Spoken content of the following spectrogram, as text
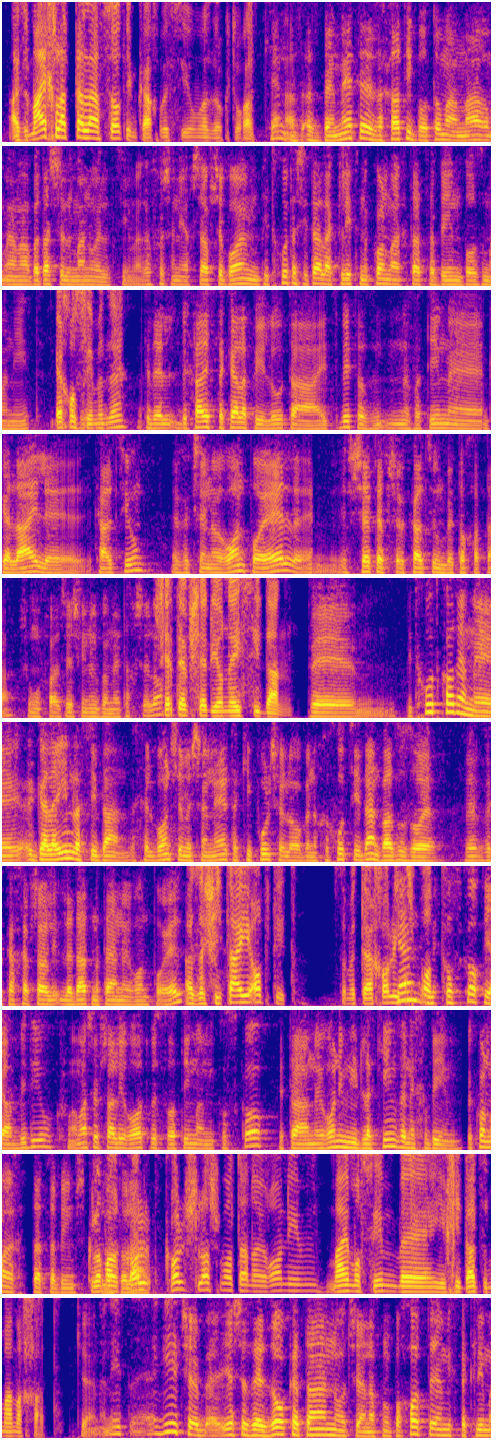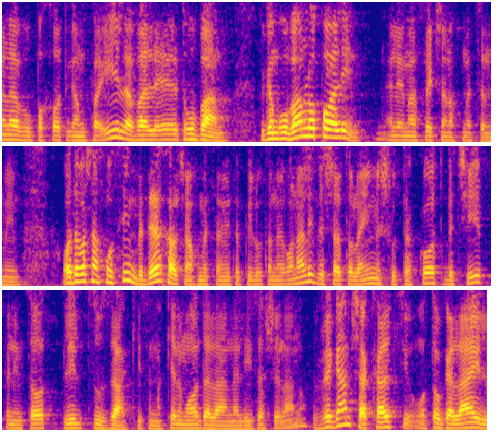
אז מה החלטת לעשות אם כך בסיום הדוקטורט? כן, אז, אז באמת אה, זכרתי באותו מאמר מהמעבדה של מנואל צימר, איפה שאני עכשיו, שבו הם פיתחו את השיטה להקליט מכל מערכת העצבים בו זמנית. איך עושים את זה? כדי בכלל להסתכל על הפעילות העצבית, אז מבטאים אה, גלאי לקלציום, וכשנוירון פועל, יש שטף של קלציום בתוך התא, שהוא מופעל שיש שינוי במתח שלו. שטף של יוני סידן. ופיתחו עוד קודם אה, גלאים לסידן, חלבון שמשנה את הקיפול שלו בנוכחות סידן ואז הוא זוהר, וככה אפשר לדעת מתי הנוירון פועל. אז השיטה היא אופטית. זאת אומרת, אתה יכול כן, לצפות. כן, מיקרוסקופיה, בדיוק. ממש אפשר לראות בסרטים מהמיקרוסקופ את הנוירונים נדלקים ונחבאים בכל מערכת העצבים של התולעת. כלומר, כל, כל 300 הנוירונים, מה הם עושים ביחידת זמן אחת? כן, אני אגיד שיש איזה אזור קטן עוד שאנחנו פחות אה, מסתכלים עליו, הוא פחות גם פעיל, אבל אה, את רובם. וגם רובם לא פועלים, למעשה כשאנחנו מצלמים. עוד דבר שאנחנו עושים, בדרך כלל כשאנחנו מצלמים את הפעילות הנוירונלית, זה שהתולעים משותקות בצ'יפ ונמצאות בלי תזוזה, כי זה מקל מאוד על האנליזה שלנו. וגם שהקלציום, אותו גלאי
